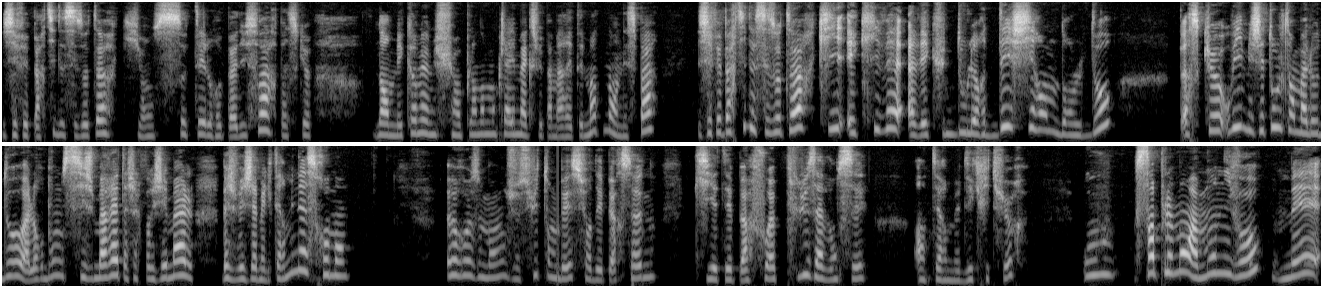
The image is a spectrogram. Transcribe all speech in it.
J'ai fait partie de ces auteurs qui ont sauté le repas du soir parce que non mais quand même je suis en plein dans mon climax, je vais pas m'arrêter maintenant, n'est-ce pas? J'ai fait partie de ces auteurs qui écrivaient avec une douleur déchirante dans le dos parce que oui, mais j'ai tout le temps mal au dos, alors bon, si je m'arrête à chaque fois que j'ai mal, ben je vais jamais le terminer ce roman. Heureusement, je suis tombée sur des personnes qui étaient parfois plus avancées en termes d'écriture, ou simplement à mon niveau, mais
